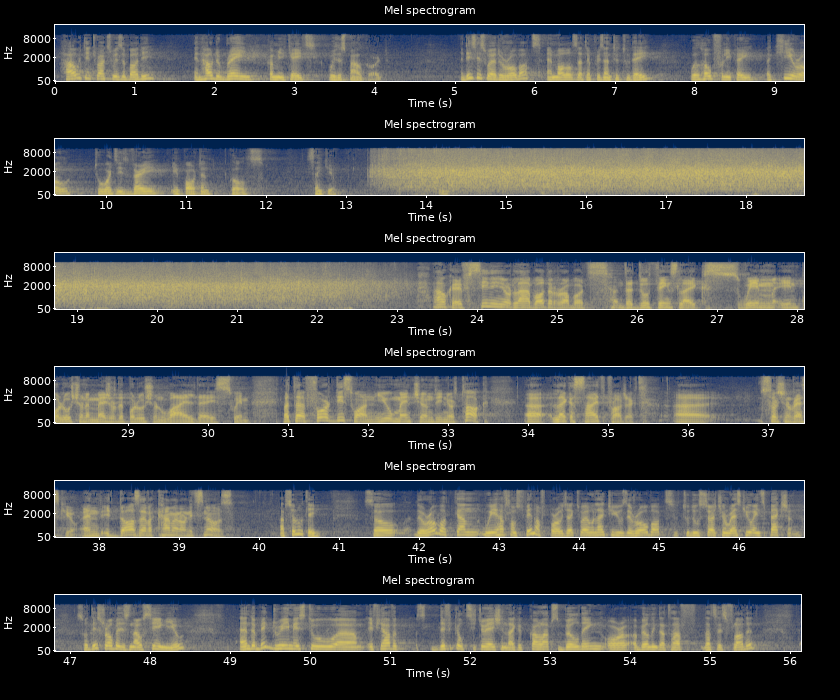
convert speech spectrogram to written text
how it interacts with the body, and how the brain communicates with the spinal cord. And this is where the robots and models that are presented today will hopefully play a key role towards these very important goals. Thank you. Okay, I've seen in your lab other robots that do things like swim in pollution and measure the pollution while they swim. But uh, for this one, you mentioned in your talk, uh, like a side project, uh, search and rescue, and it does have a camera on its nose. Absolutely. So the robot can, we have some spin-off projects where we like to use the robot to do search and rescue inspection. So this robot is now seeing you, and the big dream is to, um, if you have a difficult situation like a collapsed building or a building that, have, that is flooded,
